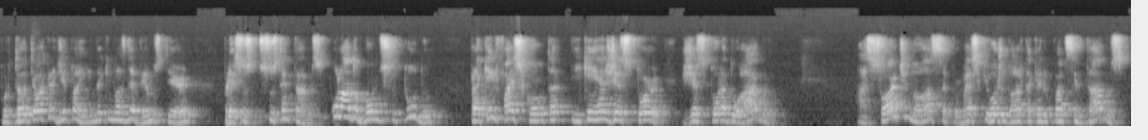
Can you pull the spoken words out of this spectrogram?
Portanto, eu acredito ainda que nós devemos ter preços sustentáveis. O lado bom disso tudo, para quem faz conta e quem é gestor, gestora do agro, a sorte nossa, por mais que hoje o dólar está caindo 4 centavos,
